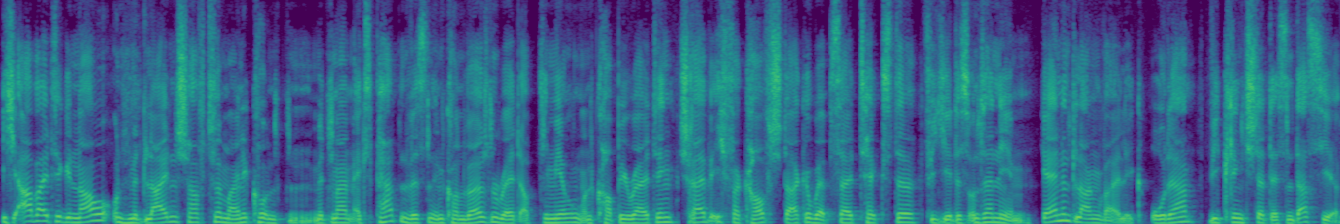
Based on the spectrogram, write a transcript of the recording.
Ich arbeite genau und mit Leidenschaft für meine Kunden. Mit meinem Expertenwissen in Conversion Rate Optimierung und Copywriting schreibe ich verkaufsstarke Website-Texte für jedes Unternehmen. Gähnend langweilig. Oder wie klingt stattdessen das hier?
